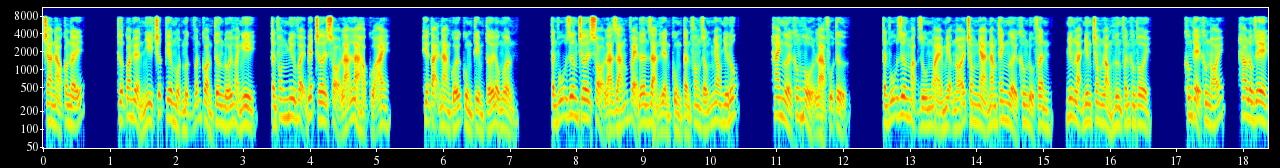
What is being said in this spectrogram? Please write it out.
cha nào con đấy thượng quan huyền nhi trước kia một mực vẫn còn tương đối hoài nghi, tần phong như vậy biết chơi sỏ lá là học của ai. Hiện tại nàng cuối cùng tìm tới đầu nguồn tần vũ dương chơi sỏ lá dáng vẻ đơn giản liền cùng tần phong giống nhau như lúc. Hai người không hổ là phụ tử. Tần vũ dương mặc dù ngoài miệng nói trong nhà năm thanh người không đủ phân, nhưng lại nhưng trong lòng hưng phấn không thôi. Không thể không nói, hao lông dê,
